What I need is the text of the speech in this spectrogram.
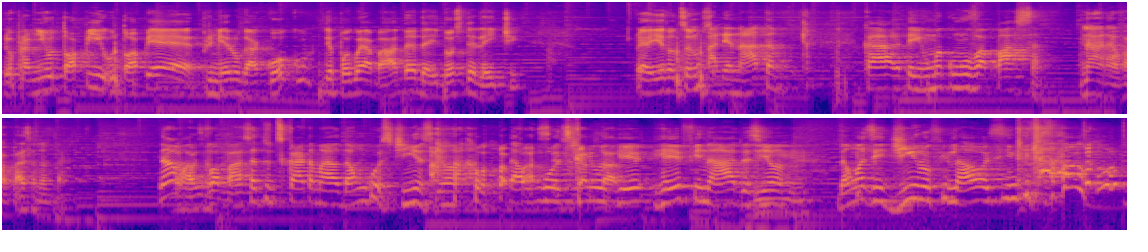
Eu, pra mim, o top, o top é primeiro lugar coco, depois goiabada, daí doce de leite. E aí as outras eu não a sei. de nata, cara, tem uma com uva passa. Não, não, uva passa não tá. Não, Uva a uva não. passa tu descarta, mas ela dá um gostinho assim, ó. Uva dá um gostinho re- refinado, assim, ó. Dá um azedinho no final, assim, que tá louco.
